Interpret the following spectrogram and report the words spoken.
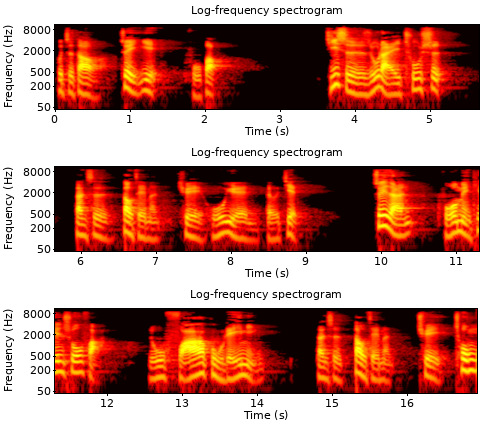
不知道罪业福报。即使如来出世，但是盗贼们却无缘得见。虽然佛每天说法如法鼓雷鸣，但是盗贼们却充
